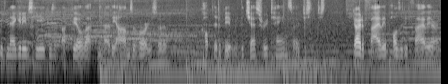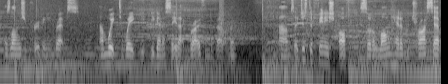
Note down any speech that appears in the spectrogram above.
with negatives here because I feel that you know the arms have already sort of copped it a bit with the chest routine. So just just go to failure, positive failure, and as long as you're proving in reps um, week to week, you're going to see that growth and development. Um, so just to finish off sort of long head of the tricep,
